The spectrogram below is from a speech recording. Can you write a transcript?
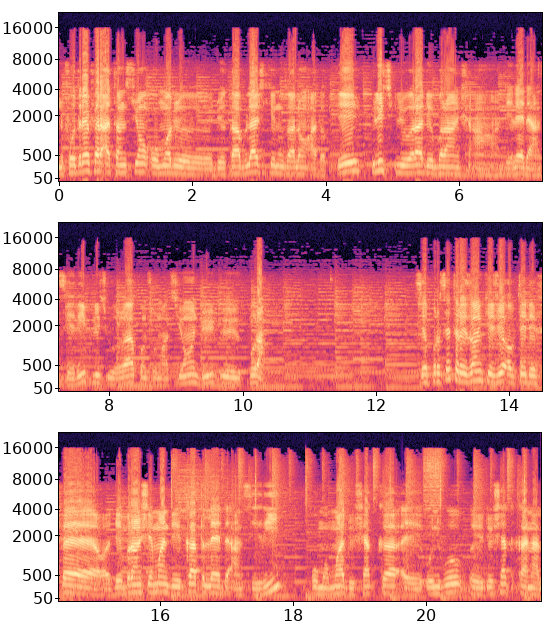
il faudrait faire attention au mode de câblage que nous allons adopter. Plus il y aura de branches en délai en série, plus il y aura consommation du euh, courant. C'est pour cette raison que j'ai opté de faire des branchements de 4 LED en série au moment de chaque, euh, au niveau euh, de chaque canal.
